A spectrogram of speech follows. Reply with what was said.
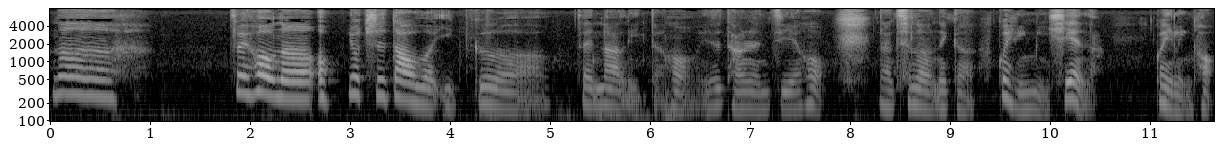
那。最后呢，哦，又吃到了一个在那里的哈，也是唐人街哈，那吃了那个桂林米线啊，桂林哈，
